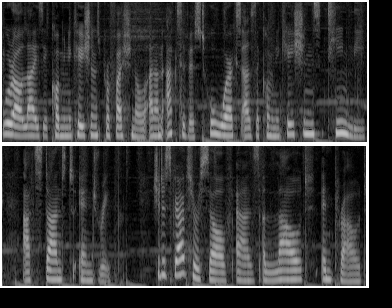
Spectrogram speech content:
Wuraola is a communications professional and an activist who works as the communications team lead at Stand to End Rape. She describes herself as a loud and proud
